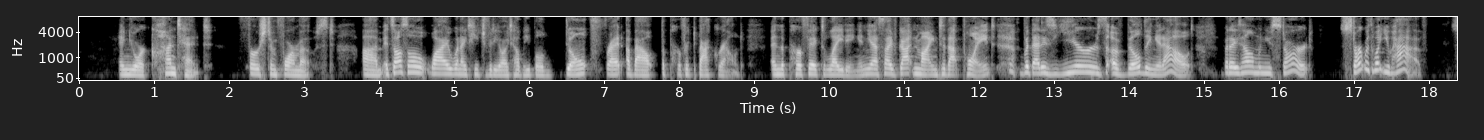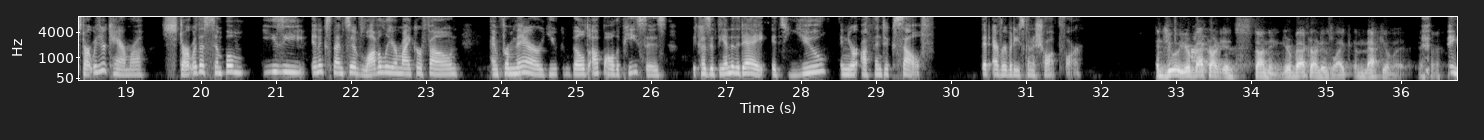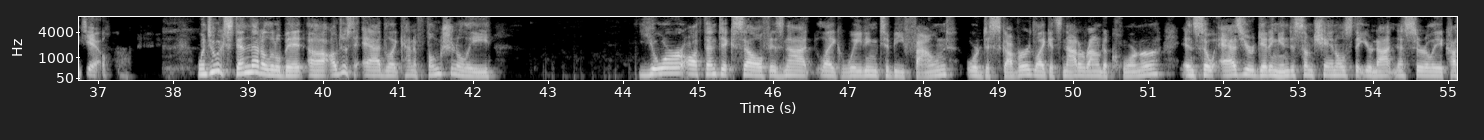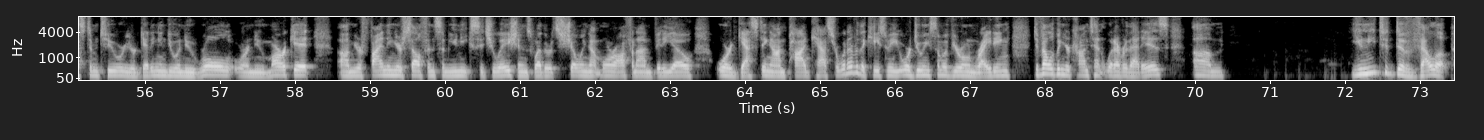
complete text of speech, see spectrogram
and your content first and foremost. Um, it's also why when I teach video, I tell people don't fret about the perfect background and the perfect lighting. And yes, I've gotten mine to that point, but that is years of building it out. But I tell them when you start, start with what you have. Start with your camera, start with a simple, easy, inexpensive lavalier microphone. And from there, you can build up all the pieces because at the end of the day, it's you and your authentic self that everybody's going to show up for. And Julie, your background is stunning. Your background is like immaculate. Thank you. When to extend that a little bit, uh, I'll just add, like, kind of functionally, your authentic self is not like waiting to be found or discovered like it's not around a corner. And so as you're getting into some channels that you're not necessarily accustomed to or you're getting into a new role or a new market um, you're finding yourself in some unique situations whether it's showing up more often on video or guesting on podcasts or whatever the case may be or doing some of your own writing developing your content whatever that is um, you need to develop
